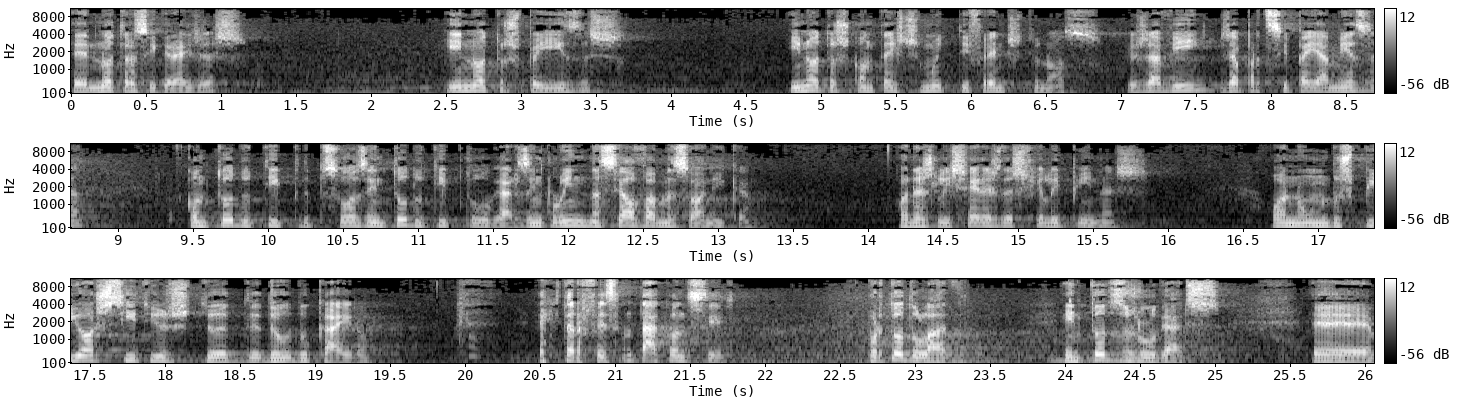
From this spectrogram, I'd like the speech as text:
eh, noutras igrejas e noutros países e noutros contextos muito diferentes do nosso. Eu já vi, já participei à mesa com todo o tipo de pessoas em todo o tipo de lugares, incluindo na selva amazónica ou nas lixeiras das Filipinas ou num dos piores sítios de, de, do, do Cairo. Esta refeição está a acontecer. Por todo o lado. Em todos os lugares. É,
